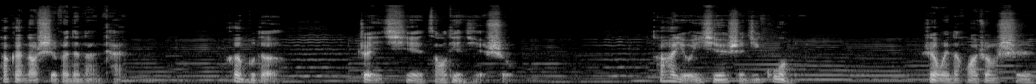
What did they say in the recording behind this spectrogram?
他感到十分的难堪，恨不得这一切早点结束。他还有一些神经过敏，认为那化妆师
